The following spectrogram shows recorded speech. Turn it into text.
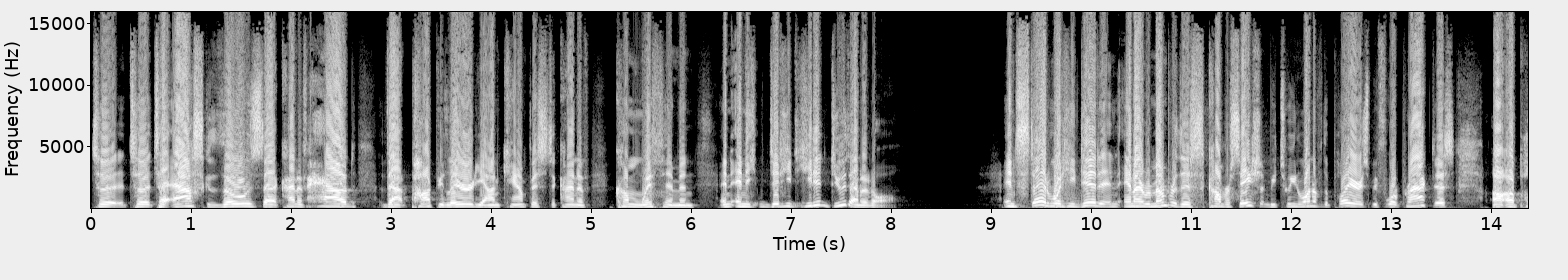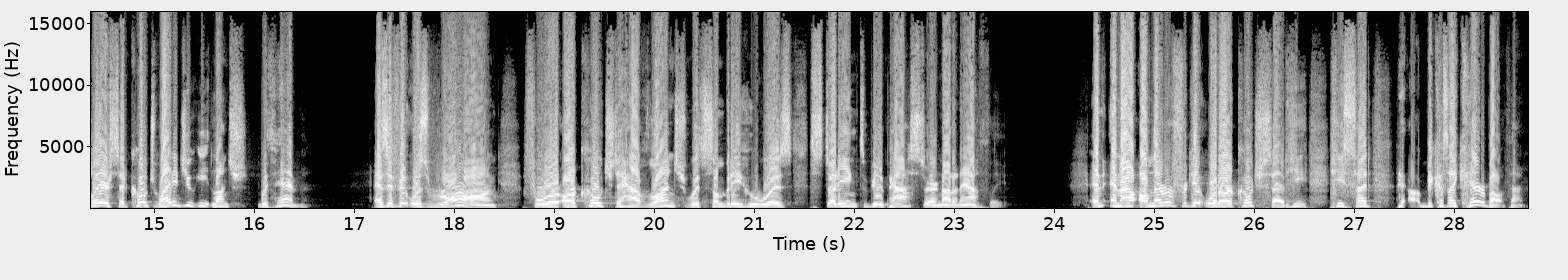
To, to, to ask those that kind of had that popularity on campus to kind of come with him. And, and, and did he, he didn't do that at all. Instead, what he did, and, and I remember this conversation between one of the players before practice, uh, a player said, Coach, why did you eat lunch with him? As if it was wrong for our coach to have lunch with somebody who was studying to be a pastor, not an athlete. And, and I'll never forget what our coach said. He, he said, uh, Because I care about them,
